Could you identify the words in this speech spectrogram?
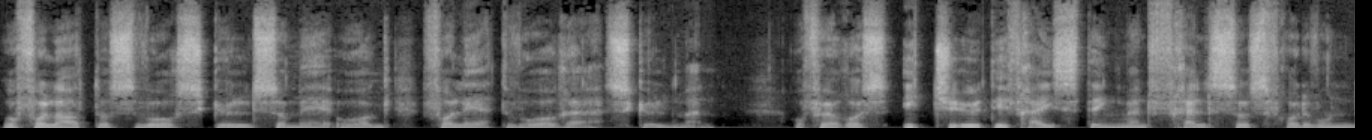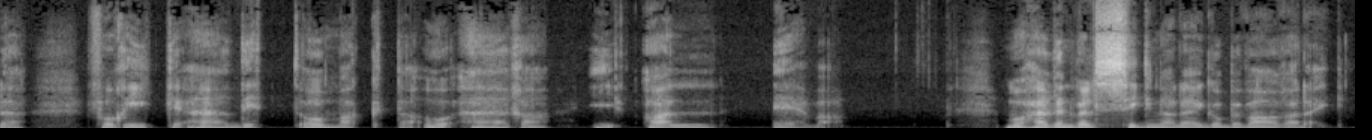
og forlat oss vår skyld som vi òg forlet våre skyldmenn. Og før oss ikke ut i freisting, men frels oss fra det vonde, for riket er ditt og makta og æra i all eva. Må Herren velsigne deg og bevare deg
